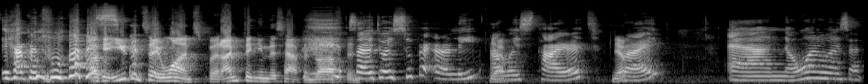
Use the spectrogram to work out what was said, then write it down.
it happened once. Okay, you can say once, but I'm thinking this happens often. So it was super early. I was tired, Yep. right? And no one was at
